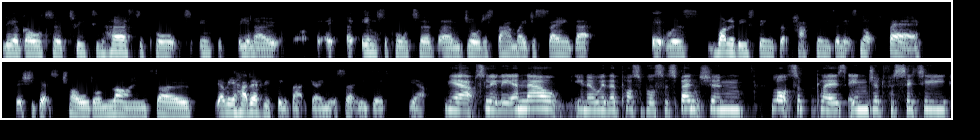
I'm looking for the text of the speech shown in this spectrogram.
Leah Galton tweeting her support in, you know, in support of um, Georgia Stanway, just saying that it was one of these things that happens and it's not fair that she gets trolled online. So, yeah, I mean, it had everything that game. It certainly did. Yeah. Yeah, absolutely. And now, you know, with a possible suspension, lots of players injured for City.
